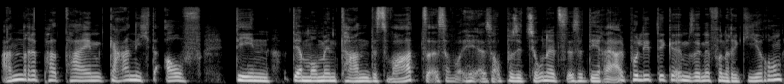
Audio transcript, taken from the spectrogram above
andere Parteien gar nicht auf den, der momentan das Wort, also, also Opposition jetzt, also die Realpolitiker im Sinne von Regierung,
